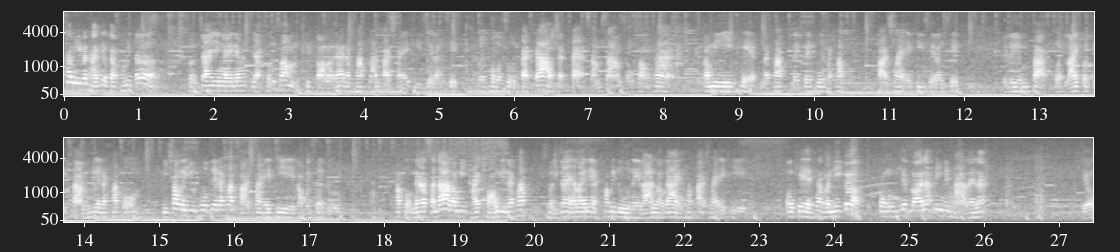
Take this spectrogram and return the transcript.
ถ้ามีปัญหาเกี่ยวกับคอมพิวเตอร์ สนใจยังไงนะครับอยากส่งซ่อมติดต่อเราได้นะครับ ร้านป่าชัยไอทีเซียรังสิตเบอร์โทร 0 8 9 8 8 3 3 2 2 5 เรามีเพจนะครับใน Facebook นะครับป่าชัยไอทีเซียรังสิตอย่าลืมฝากกดไลค์กดติดตามด้วยนะครับผม มีช่องใน YouTube ด้วยนะครับป่าชัยไอทีลองไปเสิร์ชดู ครับผมใน Lazada เรามีขายของอยู่นะครับ สนใจอะไรเนี่ยเข้าไปดูในร้านเราได้นะครับป่าชัยไอทีโอเค ถ้าวันนี้ก็คงเรียบร้อยแล้วไม่มีปัญหาอะไรแล้ว เดี๋ยว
